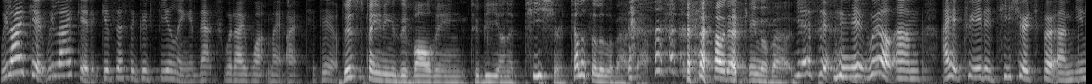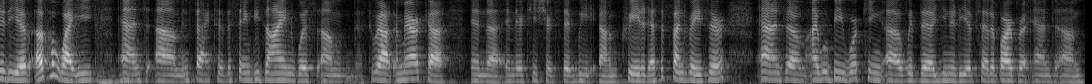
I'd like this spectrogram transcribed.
"We like it, we like it." It gives us a good feeling, and that's what I want my art to do. This painting is evolving to be on a T-shirt. Tell us a little about that. How that came about. Yes, it, it will. Um, I had created T-shirts for um, Unity of, of Hawaii, and um, in fact, uh, the same design was um, throughout America in, uh, in their T-shirts that we um, created as a fundraiser. And um, I will be working uh, with the Unity of Santa Barbara and um,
